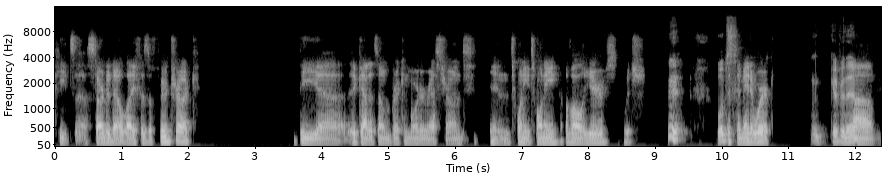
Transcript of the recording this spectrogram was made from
Pizza started out life as a food truck. The uh, it got its own brick and mortar restaurant in 2020 of all years, which Whoops. they made it work. Good for them. Um,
